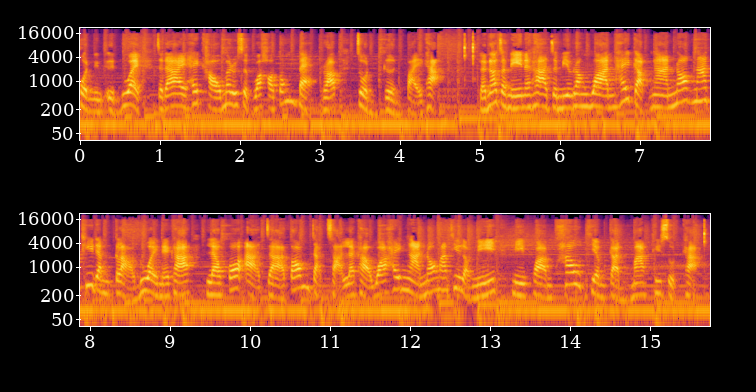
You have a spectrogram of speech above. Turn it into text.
คนอื่น ๆ ด้วย จะได้ให้เขาไม่รู้สึกว่าเขาต้องแบกรับจนเกินไปค่ะ และนอกจากนี้นะคะอาจจะมีรางวัลให้กับงานนอกหน้าที่ดังกล่าวด้วยนะคะ แล้วก็อาจจะต้องจัดสรรแหละค่ะว่าให้งานนอกหน้าที่เหล่านี้มีความเท่าเทียมกันมากที่สุดค่ะ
